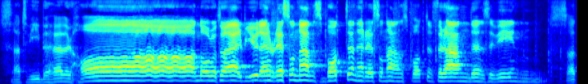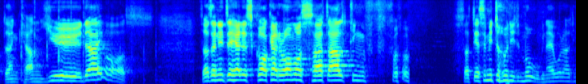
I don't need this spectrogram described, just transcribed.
Så att vi behöver ha något att erbjuda, en resonansbotten, en resonansbotten för Andens vind. Så att den kan ljuda i oss. Så att den inte heller skakar om oss så att allting så att det som inte hunnit mogna i våra liv.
